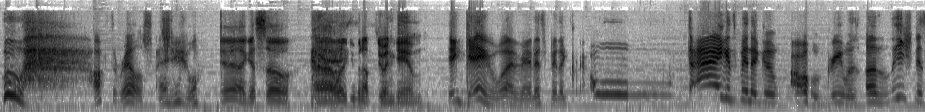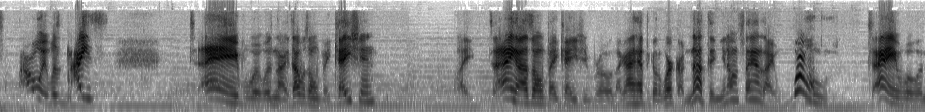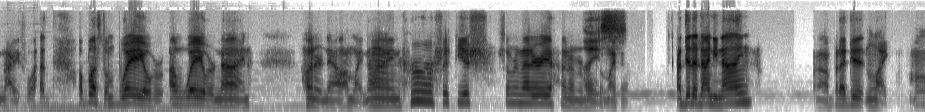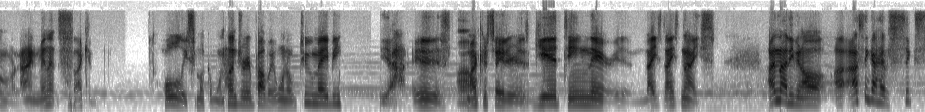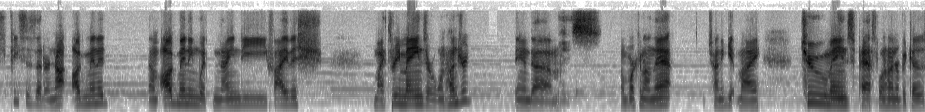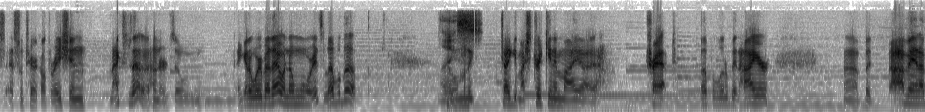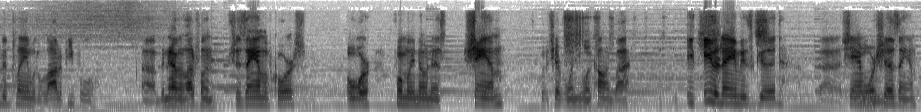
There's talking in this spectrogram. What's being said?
whoo off the rails as usual. Yeah, I guess so. Uh, what have you been up to in game? In game what man, it's been a oh dang, it's been a good oh Green was unleashed this oh it was nice. Dang boy it was nice. I was on vacation. Like dang I was on vacation, bro. Like I had to go to work or nothing, you know what I'm saying? Like, whoa dang what was nice. Well I, I bust I'm way over I'm way over nine hundred now. I'm like nine fifty ish, somewhere in that area. I don't remember something like Nice. that. I did a ninety nine, uh, but I did it in like oh, nine minutes. I could holy smoke a one hundred, probably a one hundred two maybe. Yeah, it is. My Crusader is getting there. It is nice, nice, nice. I'm not even all. I, I think I have six pieces that are not augmented. I'm augmenting with 95 ish. My three mains are 100, and um, Nice. I'm working on that. trying to get my two mains past 100 because esoteric alteration max was at 100, so I got to worry about that one no more. It's leveled up. Nice. I'm gonna- Try to get my stricken and my uh, trapped up a little bit higher. Uh, but ah man, I've been playing with a lot of people. Uh, been having a lot of fun. Shazam, of course, or formerly known as Sham, whichever one you want to call him by. E- either name is good. Uh, Sham or Mhm. Shazam.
